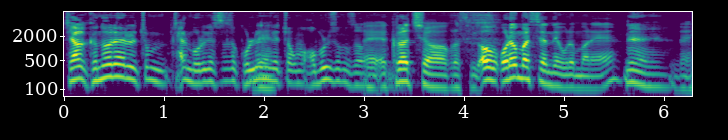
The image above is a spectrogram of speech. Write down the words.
제가 그 노래를 좀 잘 모르겠어서 고르는 네. 게 조금 어불성설. 예, 그렇죠, 그렇습니다. 어, 오랜만에 쓰셨네요, 오랜만에. 네. 네.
